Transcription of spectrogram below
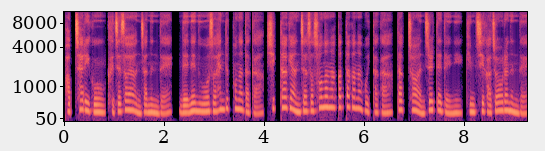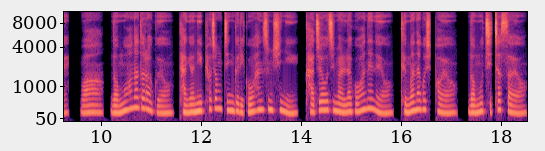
밥 차리고 그제서야 앉았는데 내내 누워서 핸드폰 하다가 식탁에 앉아서 손 하나 까딱 안 하고 있다가 딱 저 앉을 때 되니 김치 가져오라는데 와, 너무 화나더라고요. 당연히 표정 찡그리고 한숨 쉬니 가져오지 말라고 화내네요. 그만하고 싶어요. 너무 지쳤어요.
